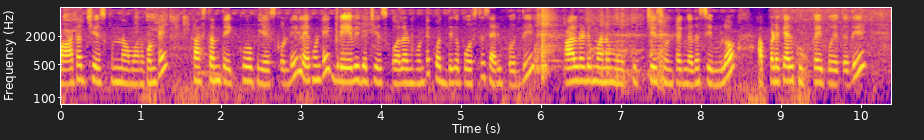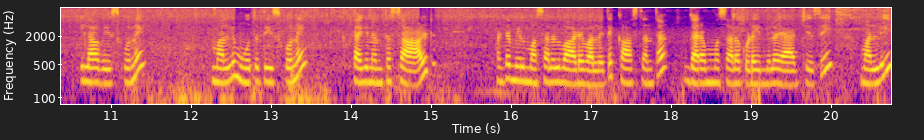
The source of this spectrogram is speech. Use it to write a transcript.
వాటర్ చేసుకుందాం అనుకుంటే కాస్తంత ఎక్కువ చేసుకోండి. లేకుంటే గ్రేవీగా చేసుకోవాలనుకుంటే కొద్దిగా పోస్తే సరిపోద్ది. ఆల్రెడీ మనము కుక్ చేసి ఉంటాం కదా సిమ్లో అప్పటికే అది కుక్ అయిపోతుంది. ఇలా వేసుకొని మళ్ళీ మూత తీసుకొని తగినంత సాల్ట్ అంటే మీరు మసాలాలు వాడే వాళ్ళైతే కాస్తంత గరం మసాలా కూడా ఇందులో యాడ్ చేసి మళ్ళీ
